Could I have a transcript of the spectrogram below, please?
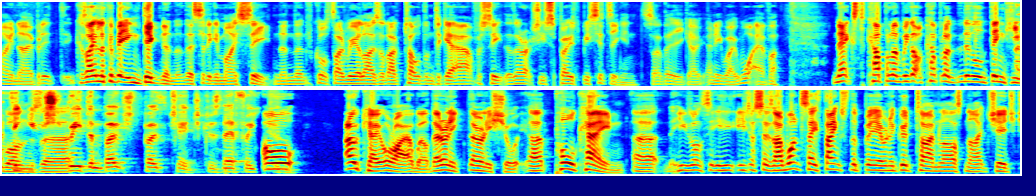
I know, but because I look a bit indignant that they're sitting in my seat, and then of course I realise that I've told them to get out of a seat that they're actually supposed to be sitting in. So there you go. Anyway, whatever. Next couple of we got a couple of little dinky I think ones. you should uh, read them both, both Chidge, because they're for you. Oh, okay, all right. I will. They're only they're only short. Uh, Paul Kane. Uh, he wants. He, he just says, "I want to say thanks for the beer and a good time last night, Chidge.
